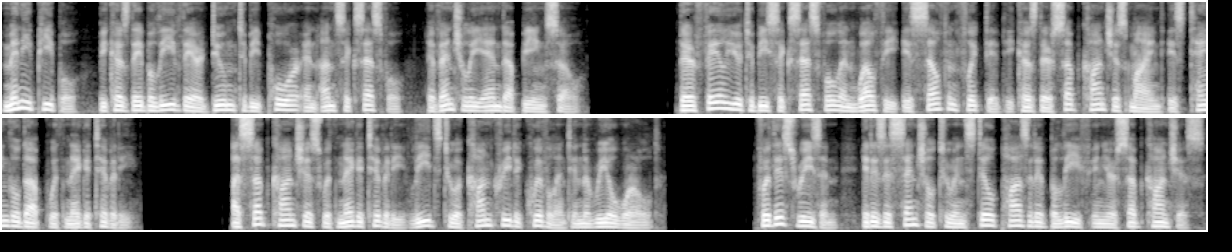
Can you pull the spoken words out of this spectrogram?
Many people, because they believe they are doomed to be poor and unsuccessful, eventually end up being so. Their failure to be successful and wealthy is self-inflicted because their subconscious mind is tangled up with negativity. A subconscious with negativity leads to a concrete equivalent in the real world. For this reason, it is essential to instill positive belief in your subconscious,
